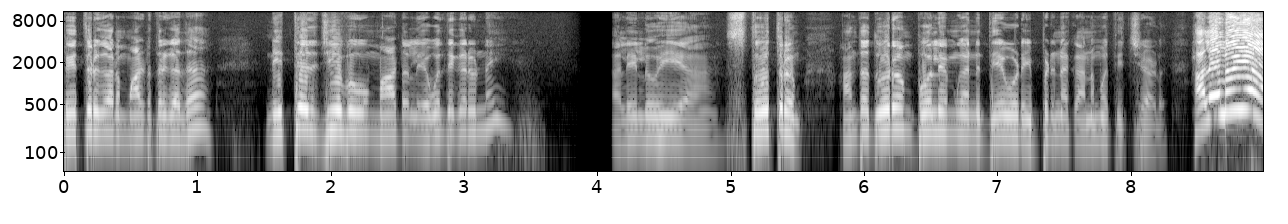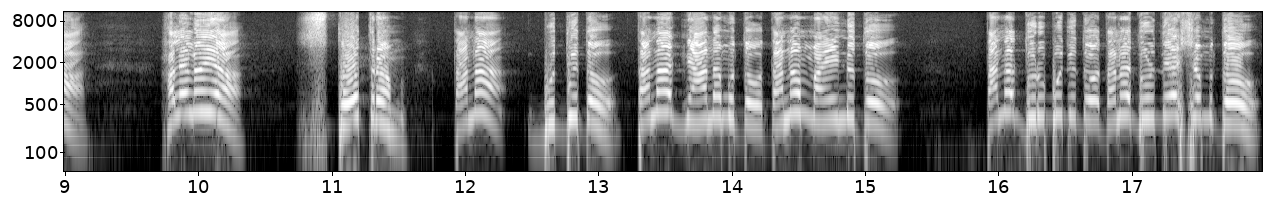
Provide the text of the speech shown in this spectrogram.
పేతురు గారు మాట్లాడతారు కదా నిత్య జీవపు మాటలు ఎవరి దగ్గర ఉన్నాయి? హల్లెలూయా. స్తోత్రం. అంత దూరం పోలేం కానీ దేవుడు ఇప్పుడు నాకు అనుమతి ఇచ్చాడు. హల్లెలూయా! హల్లెలూయా! స్తోత్రం. తన బుద్ధితో తన జ్ఞానముతో తన మైండ్తో తన దుర్బుద్ధితో తన దుర్దేశంతో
